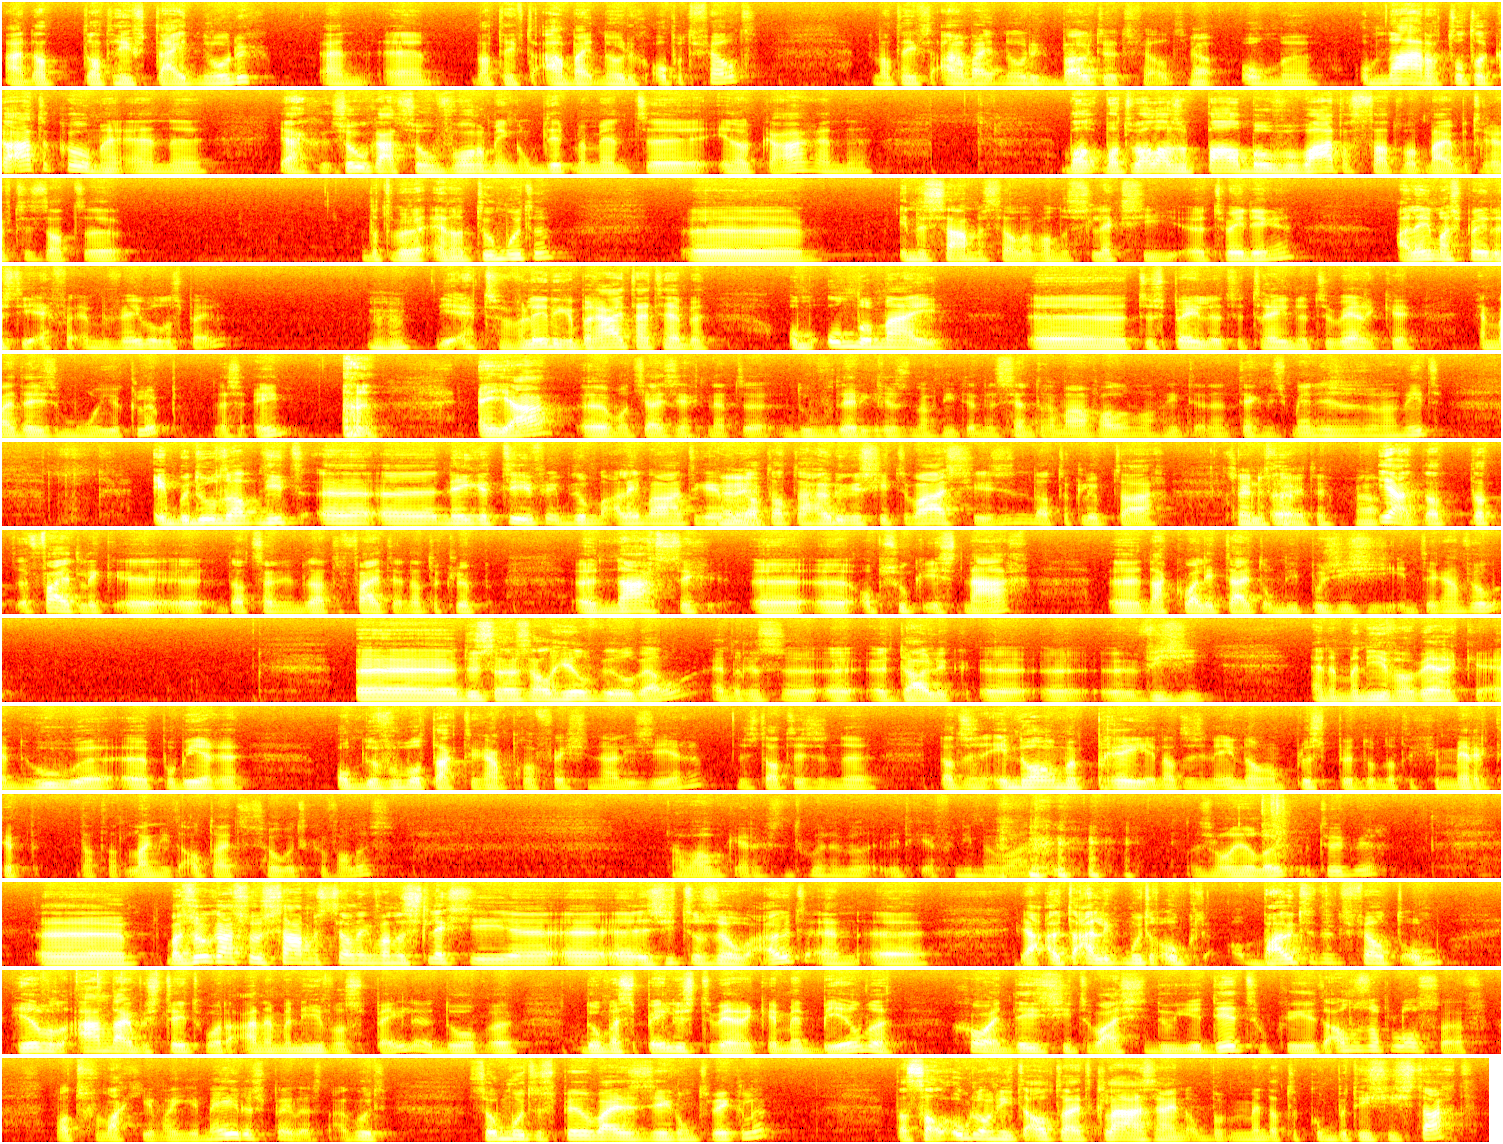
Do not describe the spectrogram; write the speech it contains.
Nou, dat, dat heeft tijd nodig. En uh, dat heeft arbeid nodig op het veld. En dat heeft arbeid nodig buiten het veld. Ja. Om, om nader tot elkaar te komen. En ja, zo gaat zo'n vorming op dit moment in elkaar. En wat, wat wel als een paal boven water staat, wat mij betreft, is dat, dat we er naartoe moeten. in de samenstelling van de selectie twee dingen. Alleen maar spelers die echt voor MBV willen spelen. Mm -hmm. Die echt een volledige bereidheid hebben om onder mij te spelen, te trainen, te werken en bij deze mooie club. Dat is één. en ja, uh, want jij zegt net, uh, een doelverdediger is er nog niet en een centrumaanvaller nog niet en een technisch manager is er nog niet. Ik bedoel dat niet negatief, ik bedoel alleen maar aan te geven dat dat de huidige situatie is en dat de club daar... Zijn de feiten. Ja, ja dat, dat, feitelijk, dat zijn inderdaad de feiten en dat de club naast zich op zoek is naar, naar kwaliteit om die posities in te gaan vullen. Dus er is al heel veel wel. En er is duidelijk visie en een manier van werken. En hoe we proberen om de voetbaltak te gaan professionaliseren. Dus dat is, een, dat is een enorme pre en dat is een enorm pluspunt. Omdat ik gemerkt heb dat dat lang niet altijd zo het geval is. Nou wou ik ergens naartoe en dan weet ik even niet meer waar. dat is wel heel leuk natuurlijk weer. maar zo gaat zo'n samenstelling van de selectie ziet er zo uit. En ja, uiteindelijk moet er ook buiten het veld om heel veel aandacht besteed worden aan een manier van spelen. Door, door met spelers te werken, met beelden. Goh, in deze situatie doe je dit. Hoe kun je het anders oplossen? Of wat verwacht je van je medespelers? Nou goed, Zo moet de speelwijze zich ontwikkelen. Dat zal ook nog niet altijd klaar zijn op het moment dat de competitie start.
